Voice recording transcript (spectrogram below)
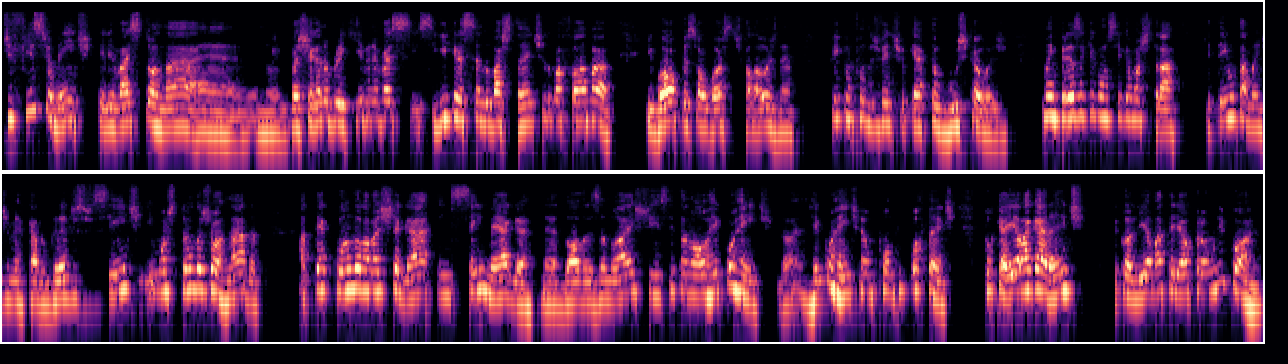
dificilmente ele vai se tornar, é, no, vai chegar no break-even e vai se, seguir crescendo bastante de uma forma igual o pessoal gosta de falar hoje, né? O que, que um fundo de venture capital busca hoje? Uma empresa que consiga mostrar que tem um tamanho de mercado grande o suficiente e mostrando a jornada até quando ela vai chegar em 100 mega né, dólares anuais de receita anual recorrente. Tá? Recorrente é um ponto importante, porque aí ela garante que aquilo ali é material para um unicórnio.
